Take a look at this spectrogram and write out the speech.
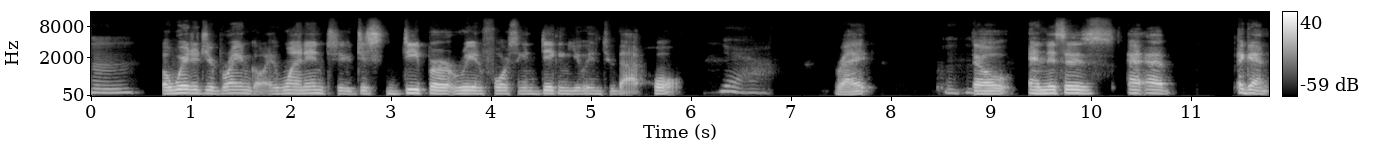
Mm-hmm. But where did your brain go? It went into just deeper reinforcing and digging you into that hole. Yeah. Right. Mm-hmm. So, and this is, uh, again,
